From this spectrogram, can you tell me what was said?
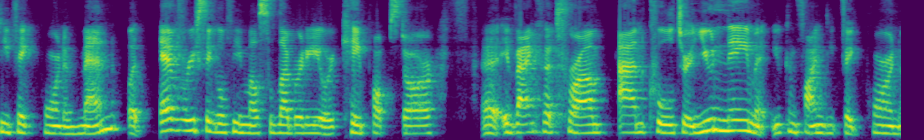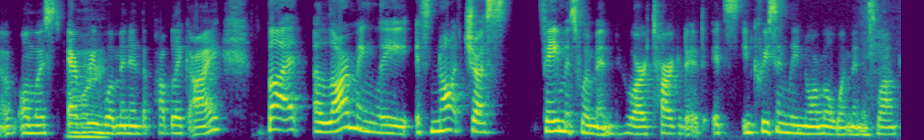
deepfake porn of men, but every single female celebrity or K-pop star, uh, Ivanka Trump, Ann Coulter, you name it, you can find deepfake porn of almost every Right. woman in the public eye. But alarmingly, it's not just famous women who are targeted. It's increasingly normal women as well.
